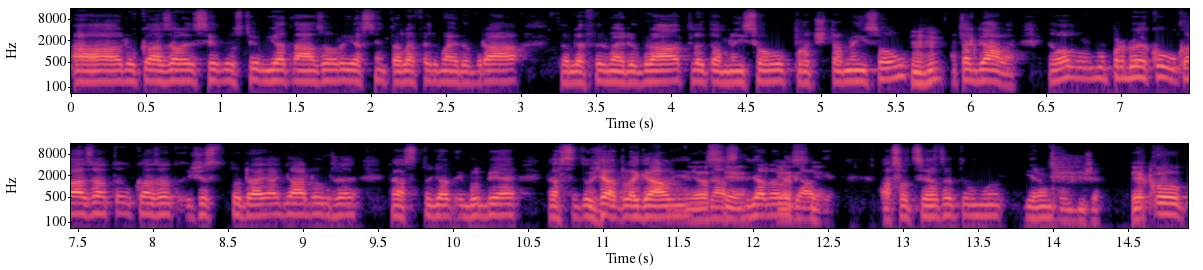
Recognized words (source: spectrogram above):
a dokázali si prostě udělat názor, jasně, tahle firma je dobrá, tahle firma je dobrá, tyhle tam nejsou, proč tam nejsou Mhm. a tak dále. Jo, opravdu jako ukázat, ukázat, že se to dá dělat dobře, dá se to dělat i blbě, dá se to dělat legálně, dá se Jasně, to dělat jasně. nelegálně. Asociace tomu jenom pomůže. Jako,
